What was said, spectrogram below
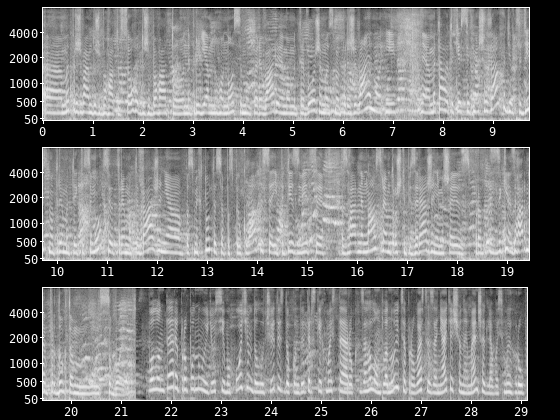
е, ми переживаємо дуже багато всього, дуже багато неприємного носимо, переварюємо, ми тривожимось, ми переживаємо. І е, мета таких всіх наших заходів це дійсно отримати якісь емоції, отримати враження, посміхнутися, поспілкуватися і піти звідси з гарним настроєм, трошки підзарядженим і ще з з якимось гарним продуктом з собою. Волонтери пропонують усім охочим долучитись до кондитерських майстерок. Загалом планується провести заняття щонайменше для восьми груп.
